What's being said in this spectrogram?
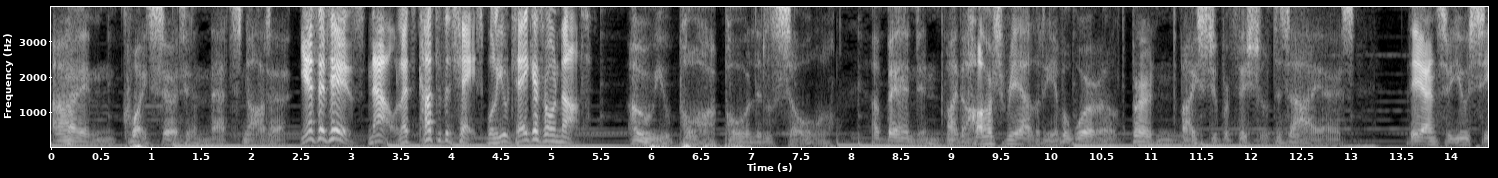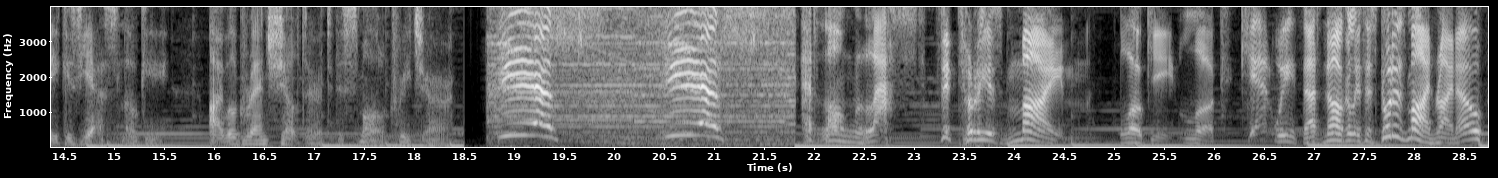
I'm quite certain that's not a. Yes, it is! Now, let's cut to the chase. Will you take it or not? Oh, you poor, poor little soul. Abandoned by the harsh reality of a world burdened by superficial desires. The answer you seek is yes, Loki. I will grant shelter to this small creature. Yes! Yes! At long last, victory is mine! Loki, look, can't we? That Noggle is as good as mine, Rhino!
